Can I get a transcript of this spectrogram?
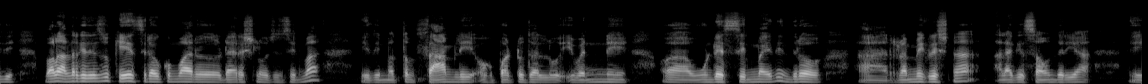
ఇది వాళ్ళ అందరికీ తెలుసు కేఎస్ రవికుమార్ డైరెక్షన్లో వచ్చిన సినిమా. ఇది మొత్తం ఫ్యామిలీ ఒక పట్టుదలలు ఇవన్నీ ఉండే సినిమా ఇది. ఇందులో రమ్యకృష్ణ అలాగే సౌందర్య ఈ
